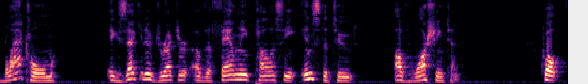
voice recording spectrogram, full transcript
Backholm, Executive Director of the Family Policy Institute of Washington. Quote,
